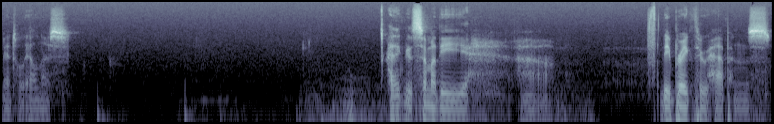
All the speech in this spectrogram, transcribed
mental illness? I think that some of the uh, the breakthrough happens,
